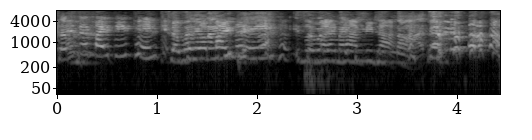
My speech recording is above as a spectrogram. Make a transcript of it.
Some of And- them might be pink. some of them might be pink, some of them might be just not.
